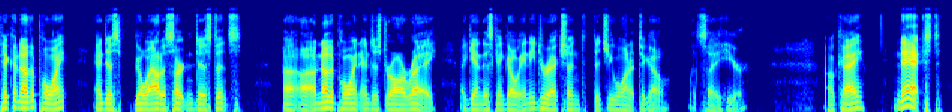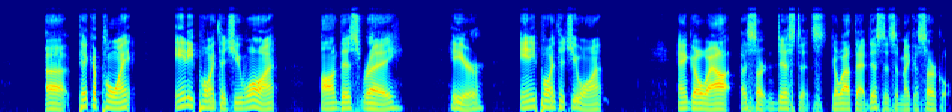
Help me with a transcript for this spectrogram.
Pick another point and just go out a certain distance, uh, uh another point and just draw a ray. Again, this can go any direction that you want it to go. Let's say here. Okay. Next, uh, pick a point any point that you want on this ray here, any point that you want, and go out a certain distance. Go out that distance and make a circle.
